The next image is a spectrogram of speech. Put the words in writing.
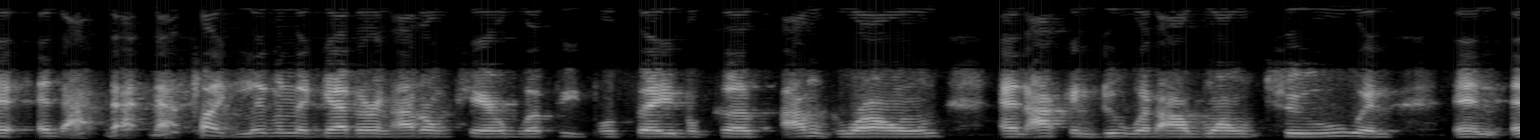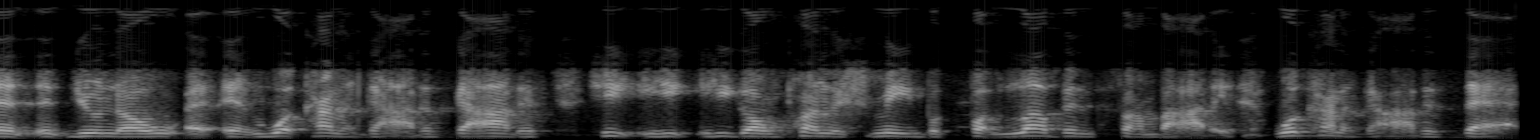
and, and that, that that's like living together and I don't care what people say because I'm grown and I can do what I want to and and and, and you know and what kind of God is God? If he he he gonna punish me but for loving somebody what kind of God is that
